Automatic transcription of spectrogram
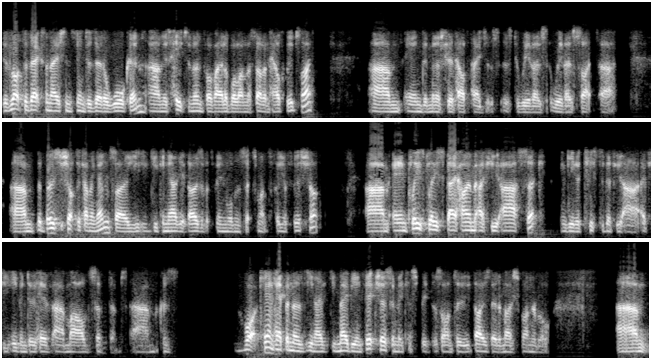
There's lots of vaccination centres that are walk-in. Um, there's heaps of info available on the Southern Health website um, and the Ministry of Health pages as to where those where those sites are. Um, the booster shots are coming in, so you, you, can now get those if it's been more than six months for your first shot. Um, and please, please stay home if you are sick and get it tested if you are if you even do have uh, mild symptoms, um, because what can happen is you know you may be infectious and we can spread this on to those that are most vulnerable. Um,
